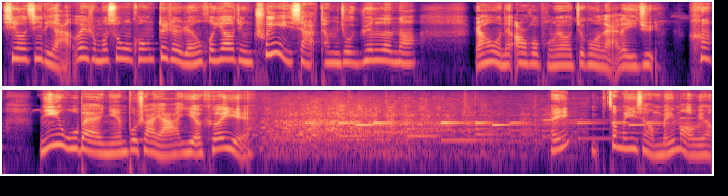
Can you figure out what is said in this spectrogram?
西游记》里啊，为什么孙悟空对着人或妖精吹一下，他们就晕了呢？然后我那二货朋友就跟我来了一句，哼，你五百年不刷牙也可以。哎，这么一想没毛病。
